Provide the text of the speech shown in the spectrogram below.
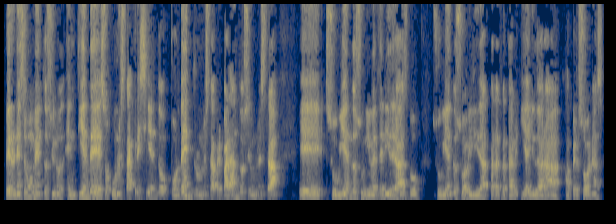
pero en ese momento si uno entiende eso, uno está creciendo por dentro, uno está preparándose, uno está eh, subiendo su nivel de liderazgo, subiendo su habilidad para tratar y ayudar a, personas.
